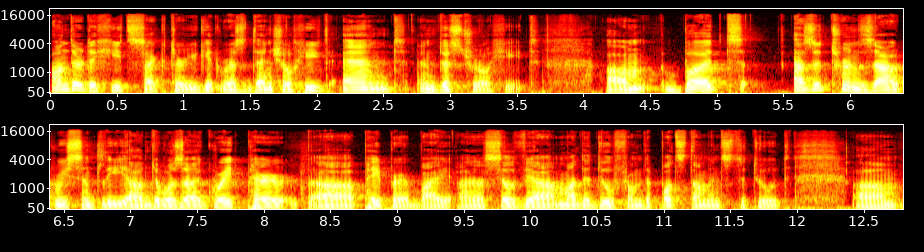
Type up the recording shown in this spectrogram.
under the heat sector, you get residential heat and industrial heat, um, but as it turns out, recently uh, there was a great par- uh, paper by uh, Silvia Madeddu from the Potsdam Institute, um,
